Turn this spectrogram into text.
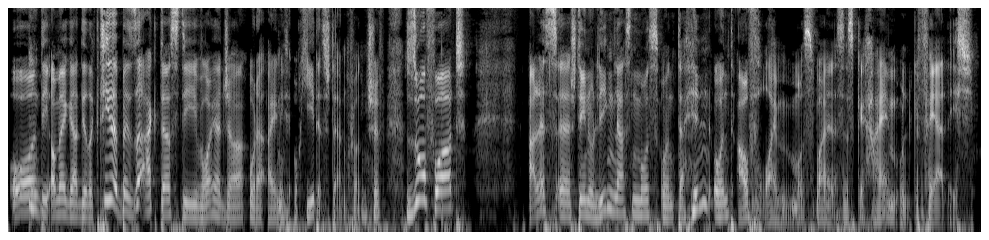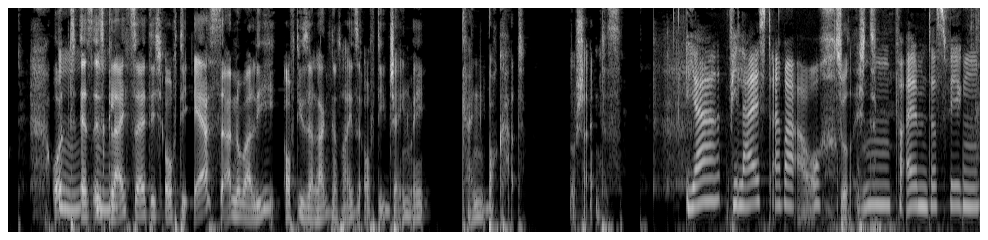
Und die Omega-Direktive besagt, dass die Voyager oder eigentlich auch jedes Sternflottenschiff sofort alles äh, stehen und liegen lassen muss und dahin und aufräumen muss, weil es ist geheim und gefährlich. Und Mhm, es ist mhm. gleichzeitig auch die erste Anomalie auf dieser langen Reise, auf die Janeway keinen Bock hat. So scheint es. Ja, vielleicht aber auch. Zu Recht. mh, Vor allem deswegen,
